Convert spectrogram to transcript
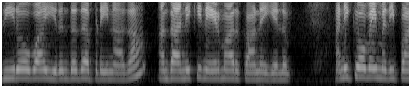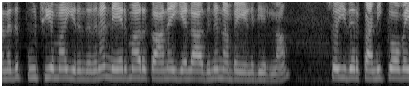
ஜீரோவாக இருந்தது அப்படின்னா தான் அந்த அணிக்கு நேர்மாறு காண இயலும். அணிக்கோவை மதிப்பானது பூஜ்ஜியமாக இருந்ததுன்னா நேர்மாறு காண இயலாதுன்னு நம்ம எழுதிடலாம். ஸோ இதற்கு அணிக்கோவை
